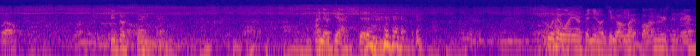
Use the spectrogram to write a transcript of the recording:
Well, He does sing, man. I know jack shit. when I want your opinion, I'll give you it got to my you. bongers in there.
